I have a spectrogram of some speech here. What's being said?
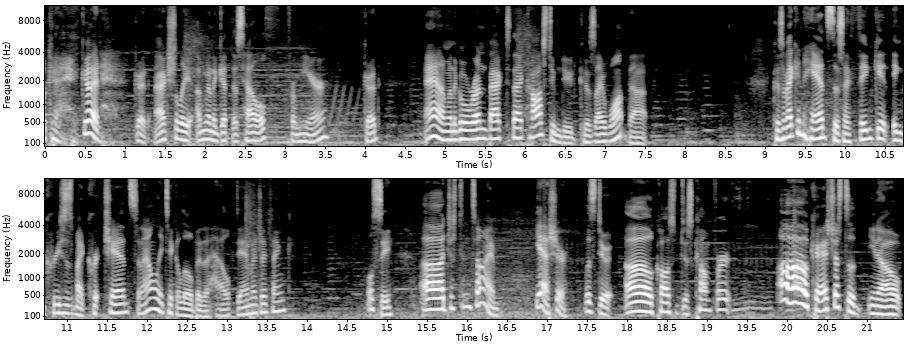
Okay, good. Good. Actually, I'm to get this health from here. Good. And I'm to go run back to that costume dude, because I want that. Because if I can enhance this, I think it increases my crit chance, and I only take a little bit of health damage, I think. We'll see. Uh, just in time. Yeah, sure. Let's do it. Oh, cause some discomfort. Oh, okay. It's just a, you know,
